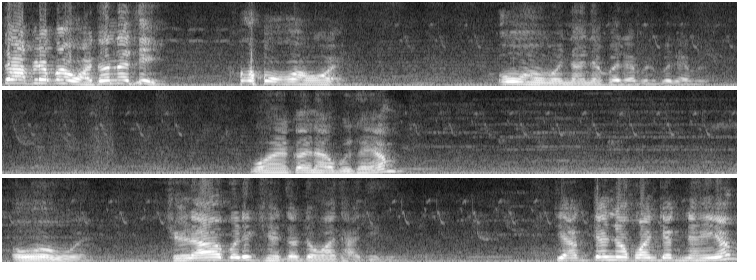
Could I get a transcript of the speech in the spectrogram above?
તો આપણે કોઈ વાંધો નથી. હોય હોય ઓ ના ના, બરાબર બરાબર. હોય કઈ આવું છે એમ? ઓ હોય છેડાવા પડી ખેતર તો વાત સાચી છે. ટ્રેક્ટરનો કોન્ટેક્ટ નહીં એમ?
